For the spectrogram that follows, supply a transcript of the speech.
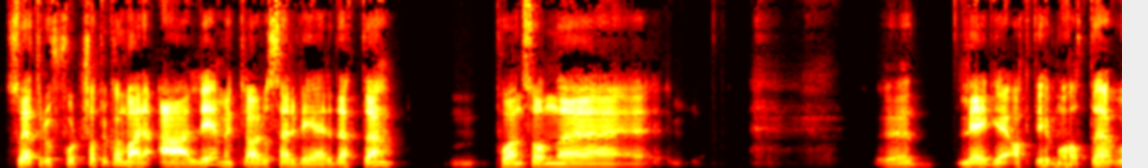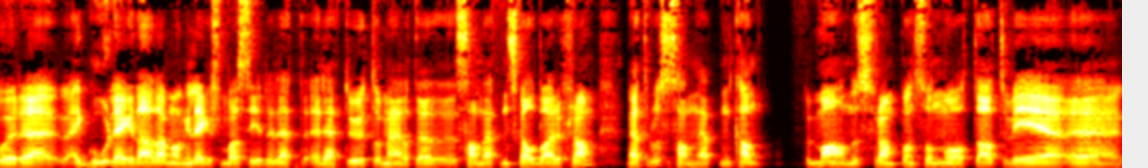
Så jeg tror fortsatt du kan være ærlig, men klare å servere dette på en sånn eh, eh, legeaktig måte. hvor eh, En god lege, da, det er mange leger som bare sier det rett, rett ut og mener at det, sannheten skal bare fram. Men jeg tror sannheten kan manes fram på en sånn måte at vi eh,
